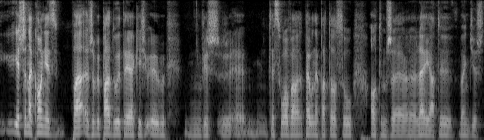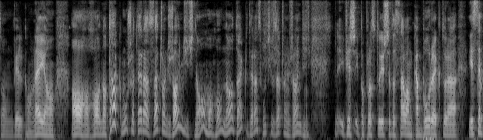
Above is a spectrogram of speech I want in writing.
Y, jeszcze na koniec, żeby padły te jakieś, wiesz, e, te słowa pełne patosu o tym, że Leja, ty będziesz tą wielką Leją. O, ho, ho, no tak, muszę teraz zacząć rządzić. No, ho, ho, no tak, teraz musisz zacząć rządzić. I wiesz, i po prostu jeszcze dostałam kaburę, która jestem,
